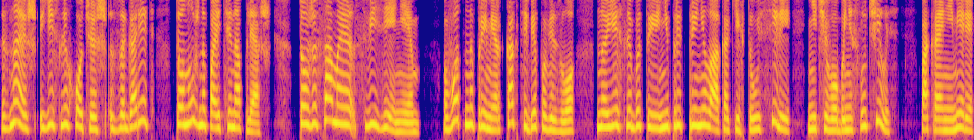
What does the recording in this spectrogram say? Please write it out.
Знаешь, если хочешь загореть, то нужно пойти на пляж. То же самое с везением. Вот, например, как тебе повезло, но если бы ты не предприняла каких-то усилий, ничего бы не случилось. По крайней мере,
